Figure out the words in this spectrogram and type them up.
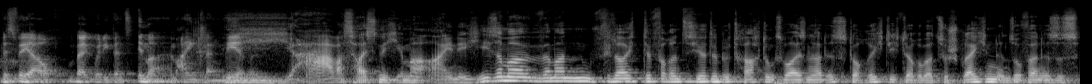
Das wäre ja auch merkwürdig, wenn es immer im Einklang wäre. Ja, was heißt nicht immer einig? Ich sag mal, wenn man vielleicht differenzierte Betrachtungsweisen hat, ist es doch richtig, darüber zu sprechen. Insofern ist es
